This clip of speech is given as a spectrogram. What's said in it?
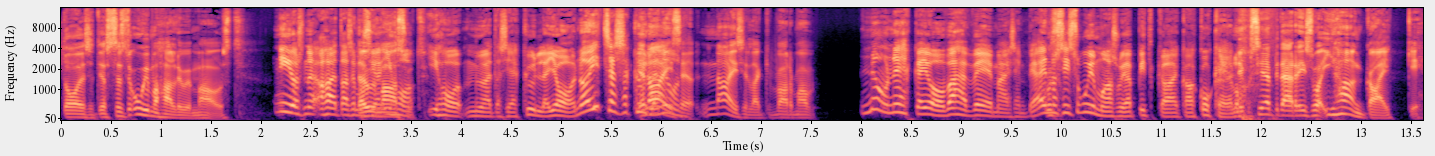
toiset, jos se on uimahalli uimahoust. Niin, jos ne haetaan semmoisia iho, uima-asut. iho-myötäisiä, kyllä joo. No itse asiassa Ja kyllä ne naise, on. naisillakin varmaan. Ne on ehkä joo vähän veemäisempiä. En Kun- ole siis uima-asuja pitkään aikaa kokeillut. Niin siinä pitää riisua ihan kaikki.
